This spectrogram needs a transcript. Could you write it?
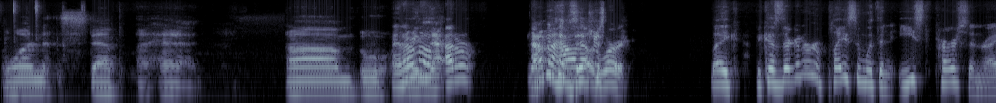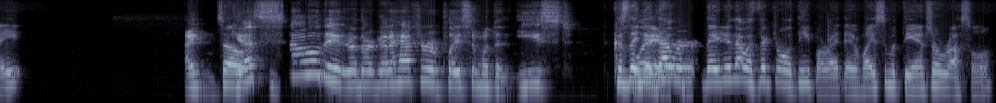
one step ahead. Um, ooh, I don't I mean, know. That, I don't. I don't know how that would work. Like because they're gonna replace him with an East person, right? I so, guess so. They they're gonna have to replace him with an East because they did that with they did that with Victor Oladipo, right? They replaced him with D'Angelo Russell.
